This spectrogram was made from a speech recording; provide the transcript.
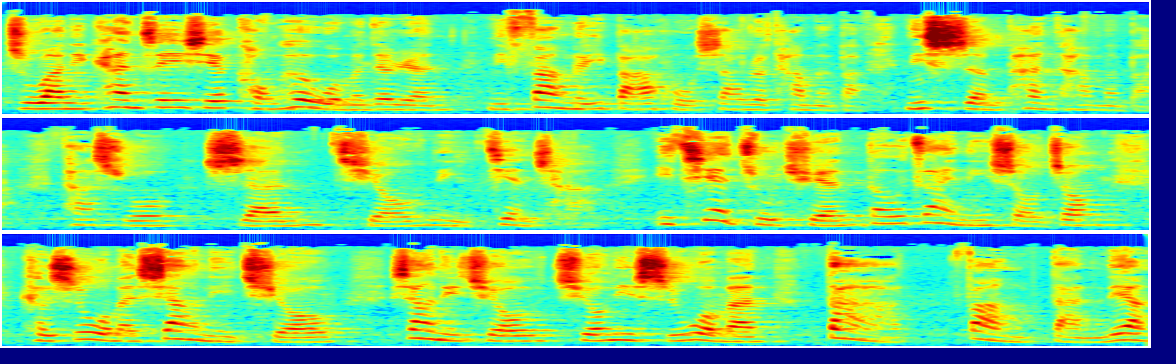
主啊，你看这一些恐吓我们的人，你放了一把火烧了他们吧，你审判他们吧。他说，神求你鉴察，一切主权都在你手中，可是我们向你求，向你求，求你使我们大放胆量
